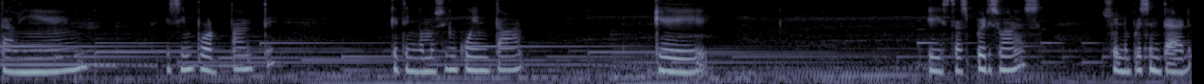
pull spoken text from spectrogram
También es importante que tengamos en cuenta que estas personas suelen presentar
